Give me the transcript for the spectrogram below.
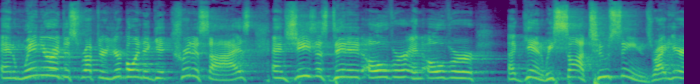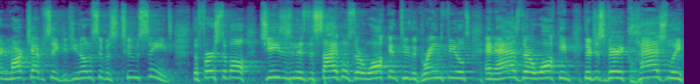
And when you're a disruptor, you're going to get criticized. And Jesus did it over and over again, we saw two scenes right here in Mark chapter 6. Did you notice it was two scenes? The first of all, Jesus and his disciples, they're walking through the grain fields, and as they're walking, they're just very casually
